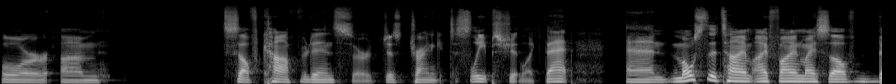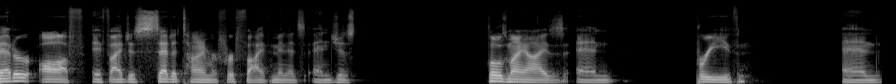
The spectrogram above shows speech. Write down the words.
or um, self confidence or just trying to get to sleep, shit like that. And most of the time, I find myself better off if I just set a timer for five minutes and just close my eyes and breathe. And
